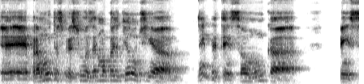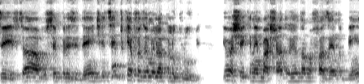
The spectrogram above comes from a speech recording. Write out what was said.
é, para muitas pessoas, era uma coisa que eu não tinha nem pretensão, nunca pensei, ah, vou ser presidente. A gente sempre quer fazer o melhor pelo clube. Eu achei que na embaixada eu já estava fazendo bem,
